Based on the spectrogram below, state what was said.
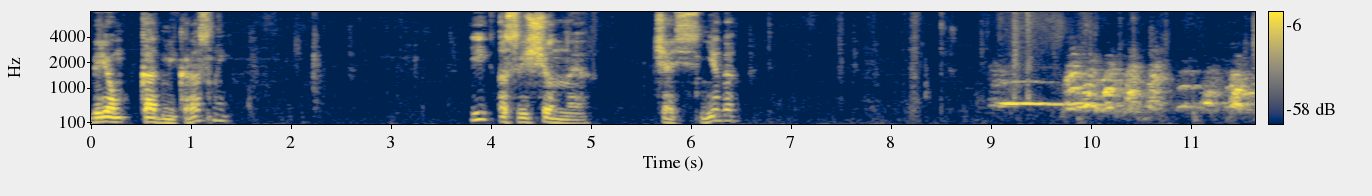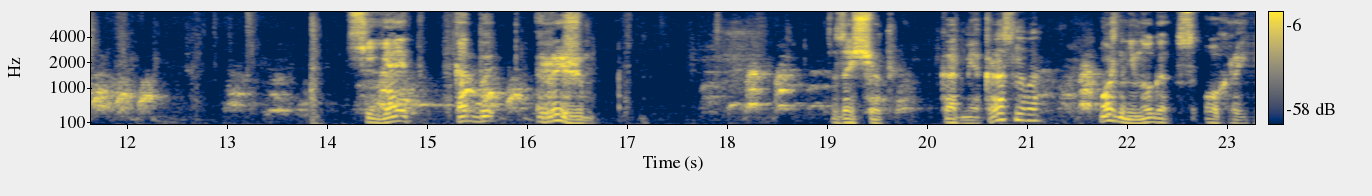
берем кадмий красный. И освещенная часть снега. Сияет как бы рыжим за счет кадмия красного, можно немного с охрой.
